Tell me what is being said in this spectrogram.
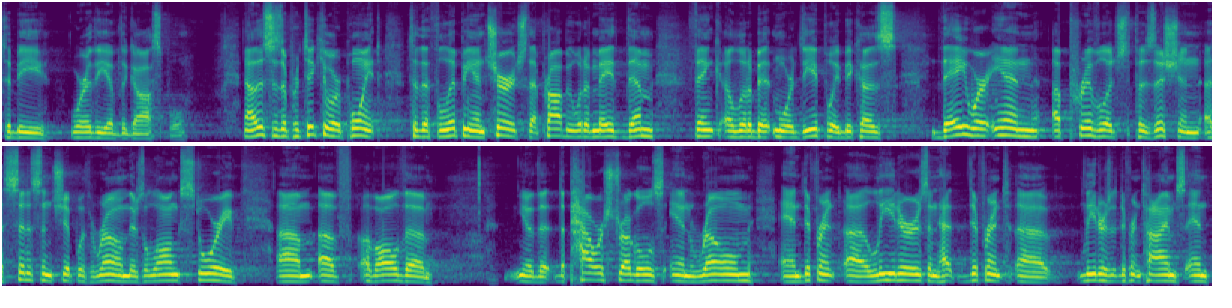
to be worthy of the gospel. Now, this is a particular point to the Philippian church that probably would have made them think a little bit more deeply because they were in a privileged position, a citizenship with Rome. There's a long story um, of, of all the you know, the, the power struggles in Rome and different uh, leaders and had different uh, leaders at different times. And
